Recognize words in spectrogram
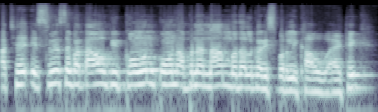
अच्छा इसमें से बताओ कि कौन कौन अपना नाम बदलकर इस पर लिखा हुआ है, ठीक?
